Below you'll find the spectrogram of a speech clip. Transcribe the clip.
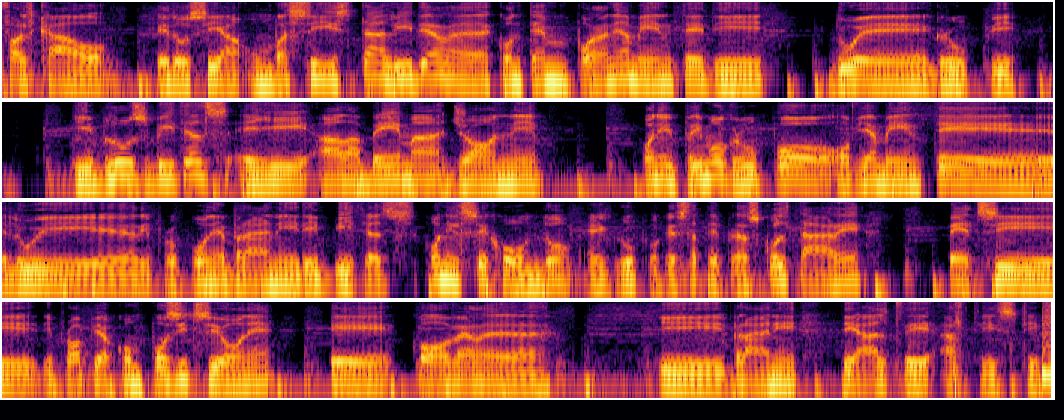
Falcao credo sia un bassista, leader eh, contemporaneamente di due gruppi, i Blues Beatles e gli Alabama Johnny. Con il primo gruppo ovviamente lui ripropone brani dei Beatles, con il secondo, è il gruppo che state per ascoltare, pezzi di propria composizione e cover eh, di brani di altri artisti.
